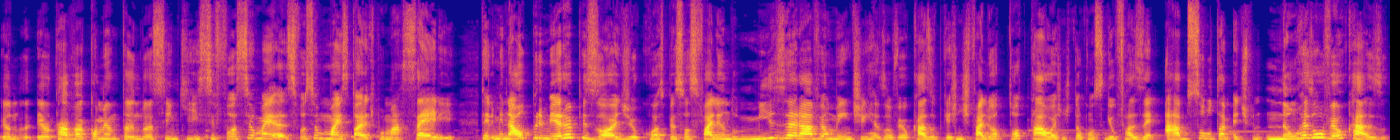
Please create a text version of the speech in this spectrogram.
Eu, eu tava comentando, assim, que se fosse uma, se fosse uma história, tipo, uma série, terminar o primeiro episódio com as pessoas falhando miseravelmente em resolver o caso, porque a gente falhou total, a gente não conseguiu fazer absolutamente, tipo, não resolveu o caso.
